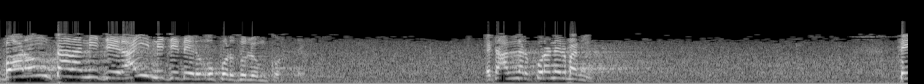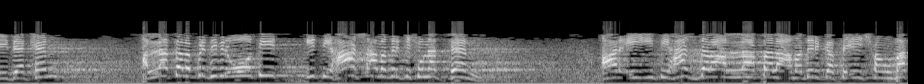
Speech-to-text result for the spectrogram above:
বরং তারা নিজেরাই নিজেদের উপর জুলুম করছে। এটা আল্লাহর কোরআনের বাণী। সেই দেখেন, আল্লাহ তালা পৃথিবীর অতীত ইতিহাস আমাদেরকে শোনাচ্ছেন। আর এই ইতিহাস দ্বারা আল্লাহ তালা আমাদের কাছে এই সংবাদ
